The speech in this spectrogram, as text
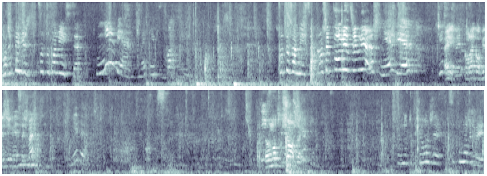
Może ty wiesz, co to za miejsce? Nie wiem, jakiś sposób. Co to za miejsce? Proszę powiedz, że wiesz. Nie wiem. Gdzie Ej, jesteśmy? kolego, wiesz gdzie my jesteśmy? Nie wiem. Pełno tu książek. No to książek, co to może być?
